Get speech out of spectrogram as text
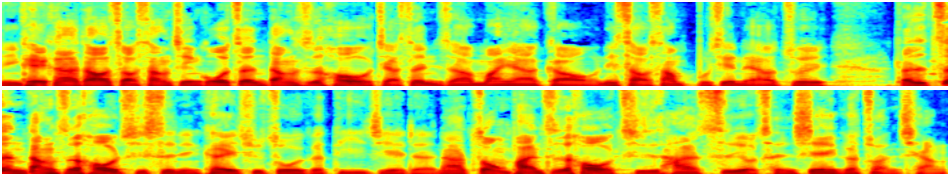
你可以看得到早上经过震荡之后，假设你知道卖压高，你早上不见得要追，但是震荡之后，其实你可以去做一个低阶的。那中盘之后，其实它是有呈现一个转强。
